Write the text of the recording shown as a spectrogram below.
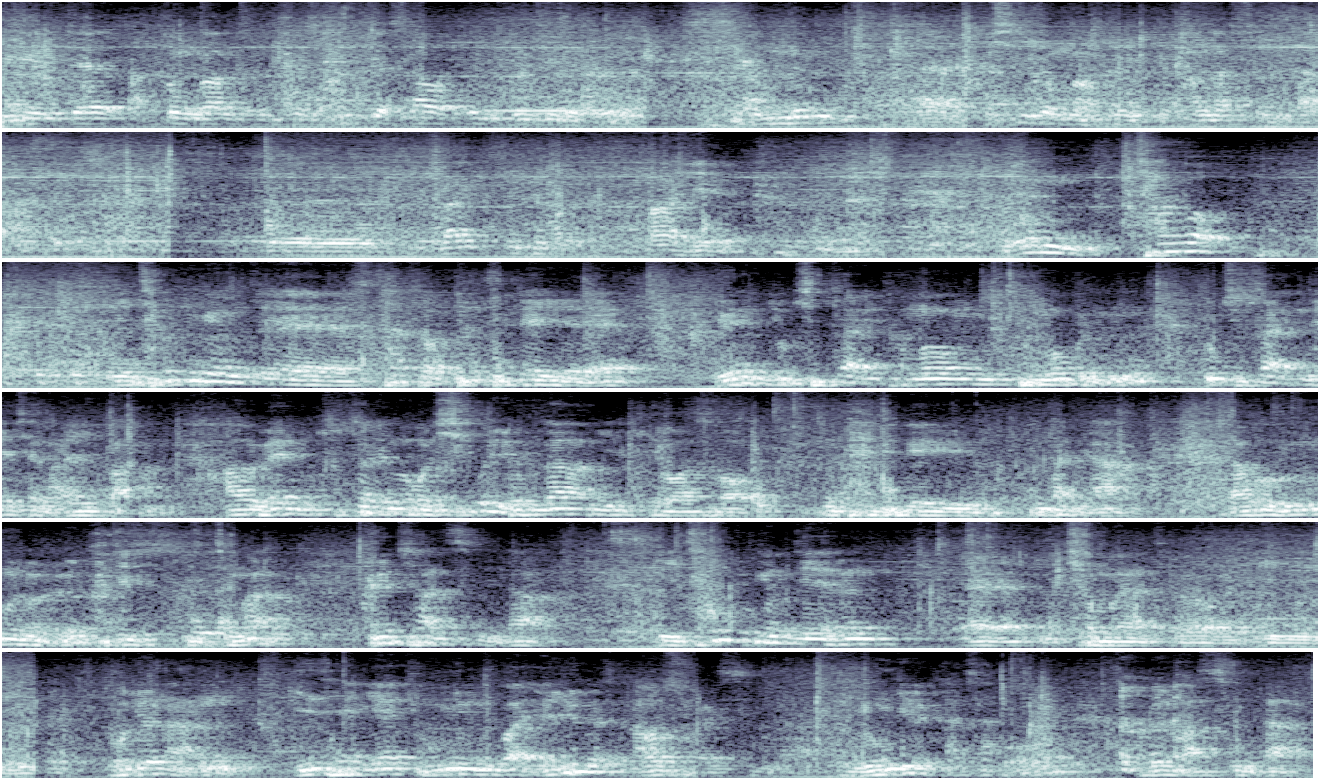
6.1때 낙동강 전투에서 함께 싸웠던 분들을 뵙는 에, 그 심정만큼 반갑습니다. 그, 아, 예. 이런 창업, 이 창조경제 스타트업 파티데이에 왜 60살이 더 먹은, 더먹 은 60살인데 제 나이가 아, 왜 60살이 먹은 시골 영감이 이렇게 와서 파티데이 한다냐 라고 의문을 가지실 수 있지만 그렇지 않습니다. 이 창조경제는 에, 저 뭐야 저이 노련한 인생의 경륜과 연륜에서 나올 수가 있습니다. 용기를 가지고 그걸 맞습니다.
